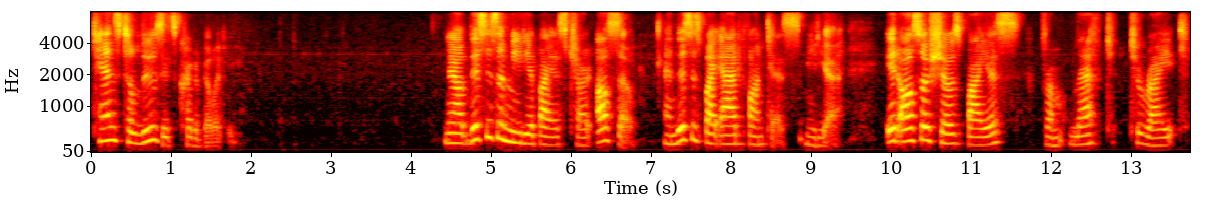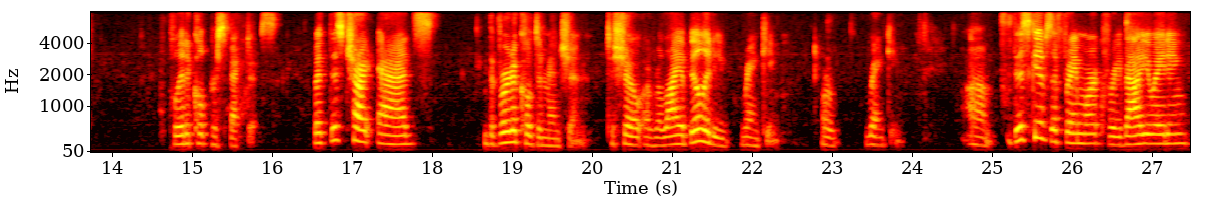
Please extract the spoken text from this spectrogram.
tends to lose its credibility. Now, this is a media bias chart also, and this is by Ad Fontes Media. It also shows bias from left to right political perspectives. But this chart adds the vertical dimension to show a reliability ranking or ranking. Um, this gives a framework for evaluating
